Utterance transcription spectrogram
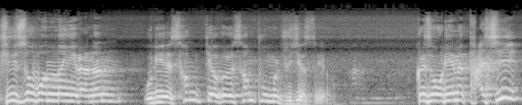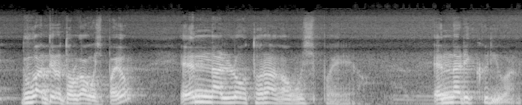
귀소 본능이라는 우리의 성격을 성품을 주셨어요. 그래서 우리는 다시 누구한테로 돌아가고 싶어요? 옛날로 돌아가고 싶어해요. 옛날이 그리워하는.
